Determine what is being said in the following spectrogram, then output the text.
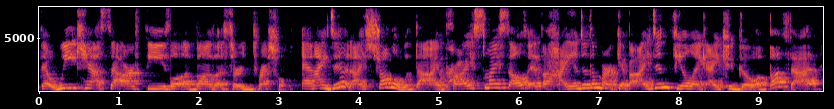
that we can't set our fees above a certain threshold. And I did. I struggled with that. I priced myself at the high end of the market, but I didn't feel like I could go above that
